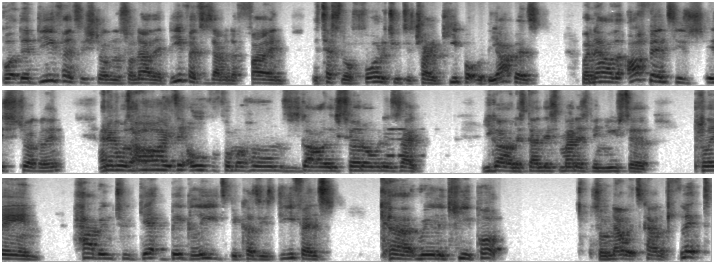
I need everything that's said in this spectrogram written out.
but the defense is struggling. So now the defense is having to find the intestinal fortitude to try and keep up with the offense. But now the offense is is struggling, and everyone's oh, is it over for Mahomes? He's got all these turnovers. It's like you gotta understand this man has been used to playing, having to get big leads because his defense can't really keep up. So now it's kind of flipped,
